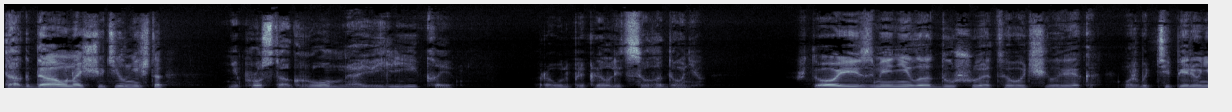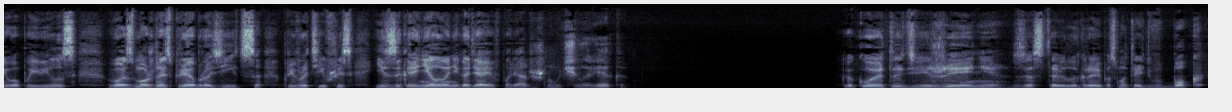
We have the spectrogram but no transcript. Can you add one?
Тогда он ощутил нечто не просто огромное, а великое. Рауль прикрыл лицо ладонью. Что изменило душу этого человека? Может быть, теперь у него появилась возможность преобразиться, превратившись из закоренелого негодяя в порядочного человека? Какое-то движение заставило Грей посмотреть в бок,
